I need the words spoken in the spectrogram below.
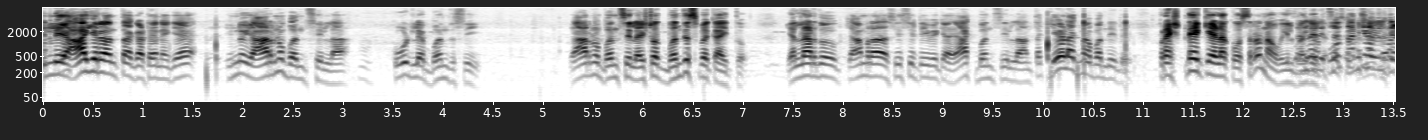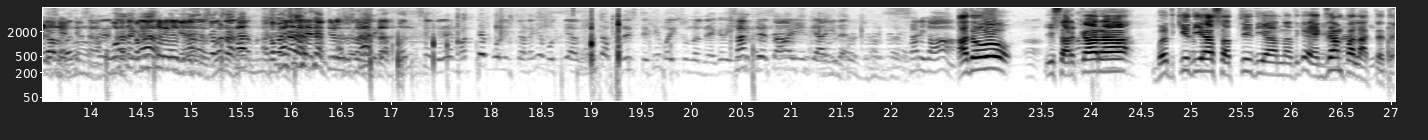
ಇಲ್ಲಿ ಆಗಿರೋಂಥ ಘಟನೆಗೆ ಇನ್ನೂ ಯಾರನ್ನೂ ಬಂಧಿಸಿಲ್ಲ. ಕೂಡಲೇ ಬಂಧಿಸಿ ಯಾರನ್ನೂ ಬಂಧಿಸಿಲ್ಲ ಇಷ್ಟೊತ್ತು ಬಂಧಿಸ್ಬೇಕಾಯ್ತು ಎಲ್ಲರದು camera C C T V ಯಾಕೆ ಬಂಧಿಸಿಲ್ಲ ಅಂತ ಕೇಳಕ್ಕೆ ನಾವು ಬಂದಿದ್ದೀವಿ ಪ್ರಶ್ನೆ ಕೇಳೋಕ್ಕೋಸ್ಕರ ನಾವು ಇಲ್ಲಿ ಬಂದಿದ್ದೀವಿ ಅದು ಈ ಸರ್ಕಾರ ಬದುಕಿದೆಯಾ ಸತ್ತಿದೆಯಾ ಅನ್ನೋದಕ್ಕೆ ಎಕ್ಸಾಂಪಲ್ ಆಗ್ತೈತೆ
